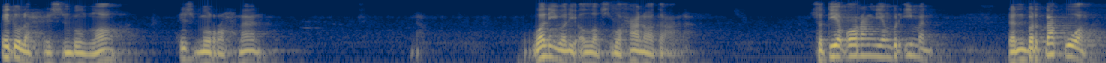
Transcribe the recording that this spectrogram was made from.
Itulah Hizbullah, Hizbur Rahman. Wali-wali Allah Subhanahu wa taala. Setiap orang yang beriman dan bertakwa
